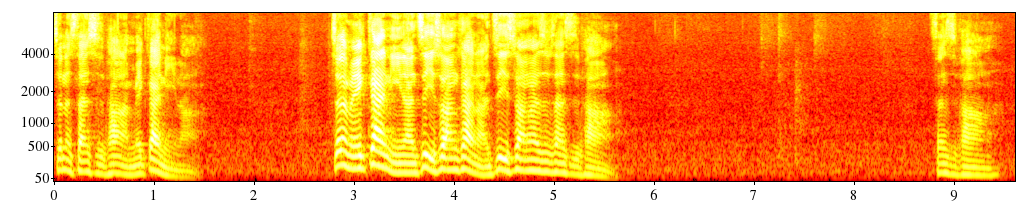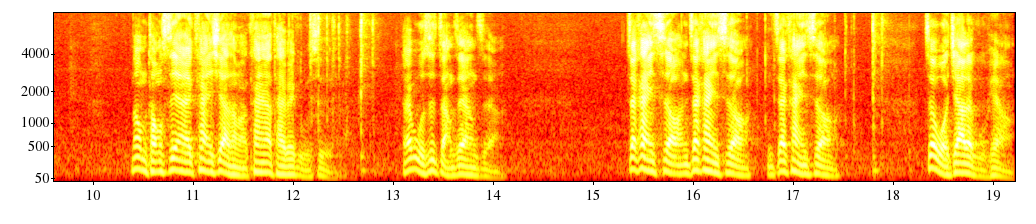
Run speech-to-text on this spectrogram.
真的三十趴了，没盖你啦，真的没盖你啦，你自己算算看啦，你自己算算看是三十趴，三十趴。那我们同时来看一下什么？看一下台北股市，台北股市长这样子啊。再看一次哦，你再看一次哦，你再看一次哦，这我家的股票，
